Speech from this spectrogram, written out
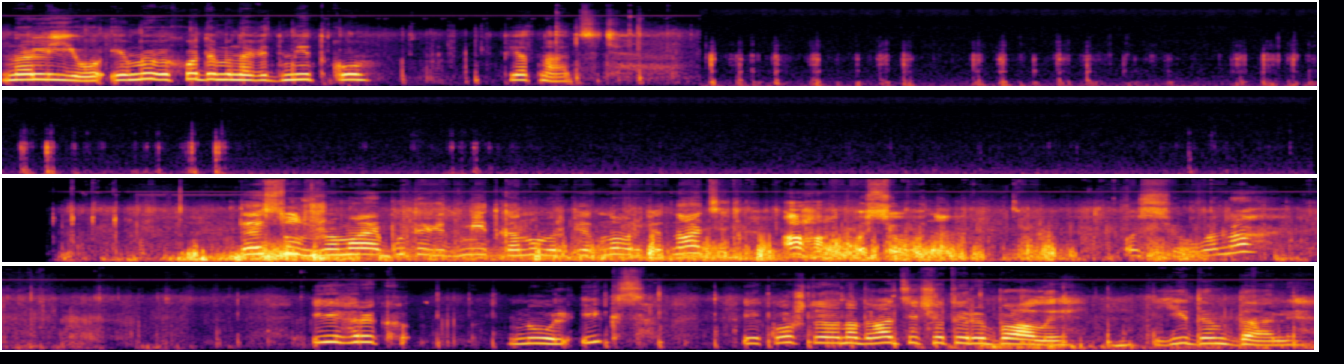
наліво. І ми виходимо на відмітку 15. Десь тут вже має бути відмітка номер, п'ят- номер 15. Ага, ось вона. Ось вона. Y0X. І коштує вона 24 бали. Їдемо далі.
